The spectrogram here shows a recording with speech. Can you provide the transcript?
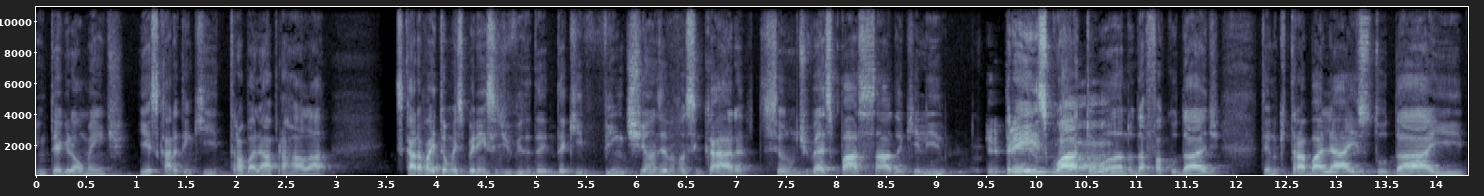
integralmente, e esse cara tem que trabalhar para ralar. Esse cara vai ter uma experiência de vida daqui 20 anos e vai falar assim, cara, se eu não tivesse passado aquele, aquele 3, 4 lá. anos da faculdade, tendo que trabalhar e estudar e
